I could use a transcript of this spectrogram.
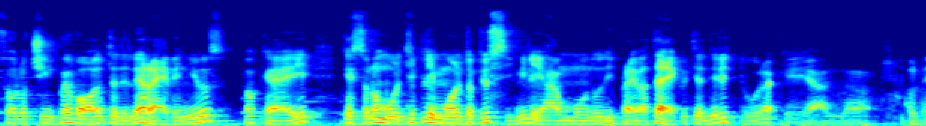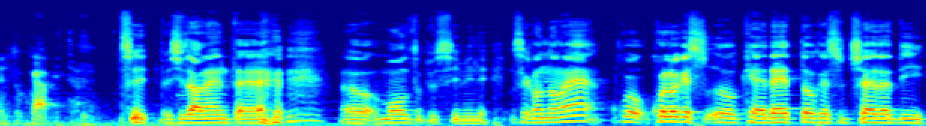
solo 5 volte delle revenues, ok? Che sono multipli molto più simili a un mondo di private equity addirittura che al, al venture capital. Sì, decisamente uh, molto più simili. Secondo me, quello che, che, hai detto che succede di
